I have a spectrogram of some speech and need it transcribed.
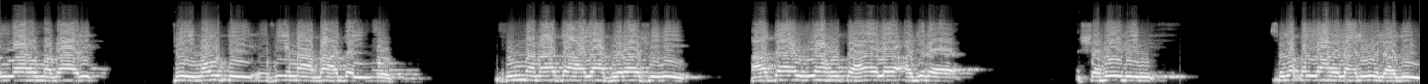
اللهم بارك في الموت وفيما بعد الموت. ثم مات على فراشه. آتاه الله تعالى أجر شهيد. صدق الله العلي العظيم.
